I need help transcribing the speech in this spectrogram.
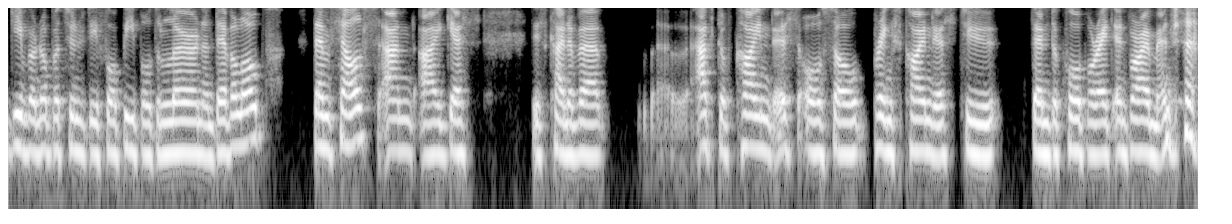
give an opportunity for people to learn and develop themselves. And I guess this kind of a uh, act of kindness also brings kindness to then the corporate environment mm.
